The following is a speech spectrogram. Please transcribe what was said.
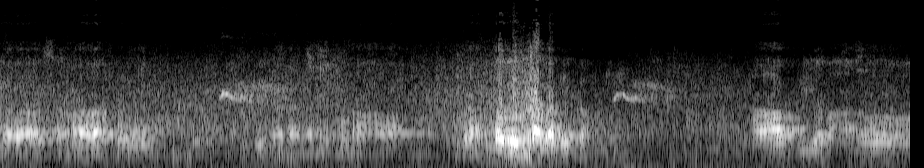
विक्षेपे वा समाधौ विहरणनिपुणा ब्रह्मविद्धमधिकम् भाव्यमानो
